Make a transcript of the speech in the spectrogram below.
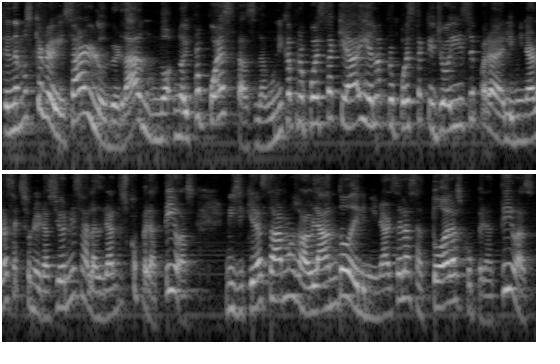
tenemos que revisarlos, ¿verdad? No, no, hay propuestas. La única propuesta que hay es la propuesta que yo hice para eliminar las exoneraciones a las grandes cooperativas. Ni siquiera estábamos hablando de eliminárselas a todas las cooperativas.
